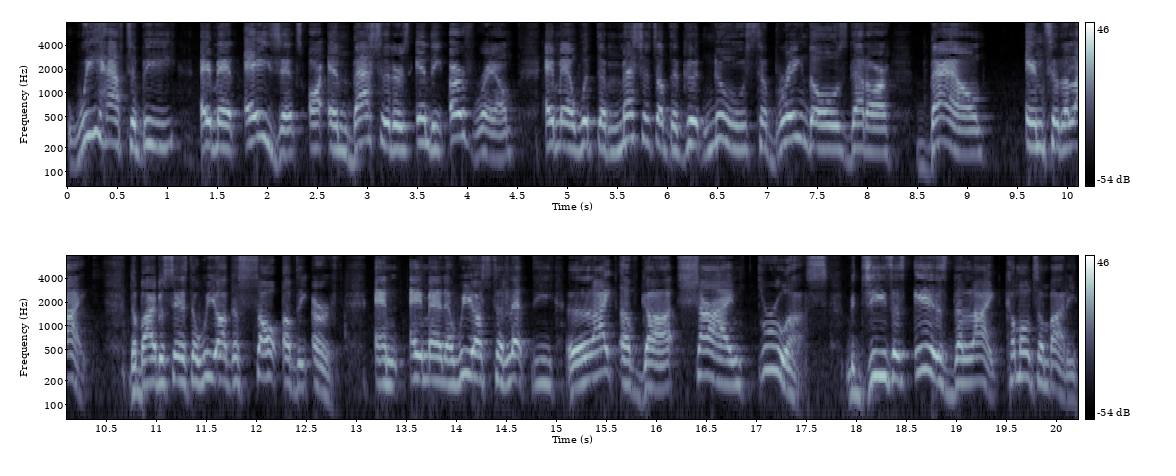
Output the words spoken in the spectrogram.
we have to be amen, agents or ambassadors in the earth realm, amen, with the message of the good news to bring those that are bound into the light. The Bible says that we are the salt of the earth and amen. And we are to let the light of God shine through us. But Jesus is the light. Come on, somebody.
